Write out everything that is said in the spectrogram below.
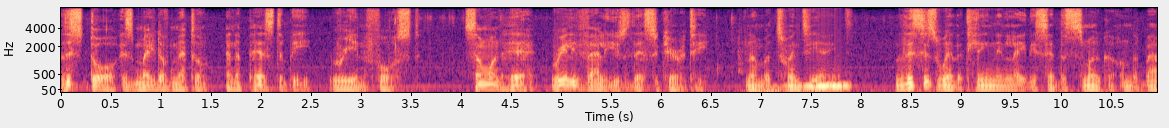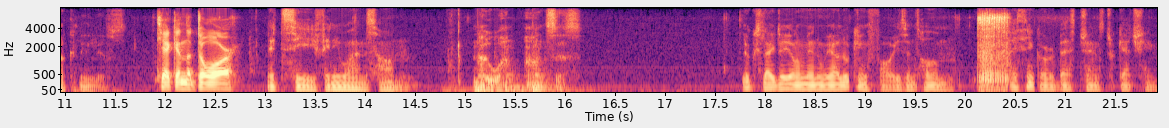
This door is made of metal and appears to be reinforced. Someone here really values their security. Number 28. This is where the cleaning lady said the smoker on the balcony lives. Kick in the door. Let's see if anyone's home. No one answers. Looks like the young man we are looking for isn't home. I think our best chance to catch him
